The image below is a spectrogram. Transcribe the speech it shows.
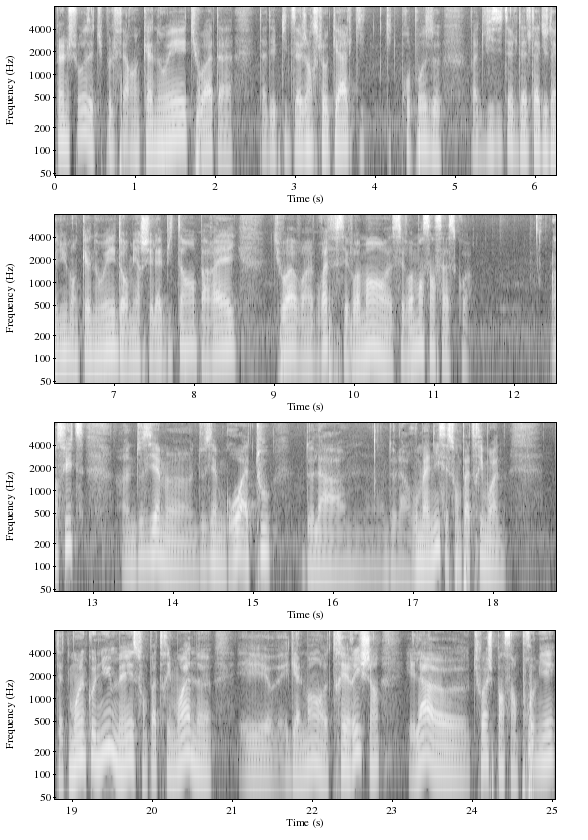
plein de choses et tu peux le faire en canoë, tu vois, as, des petites agences locales qui, qui te proposent de, bah, de, visiter le delta du Danube en canoë, dormir chez l'habitant, pareil, tu vois, bref, c'est vraiment c'est vraiment sans sas quoi. Ensuite, un deuxième deuxième gros atout de la de la Roumanie, c'est son patrimoine peut-être moins connu, mais son patrimoine euh, est euh, également euh, très riche. Hein. Et là, tu vois, je pense en premier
